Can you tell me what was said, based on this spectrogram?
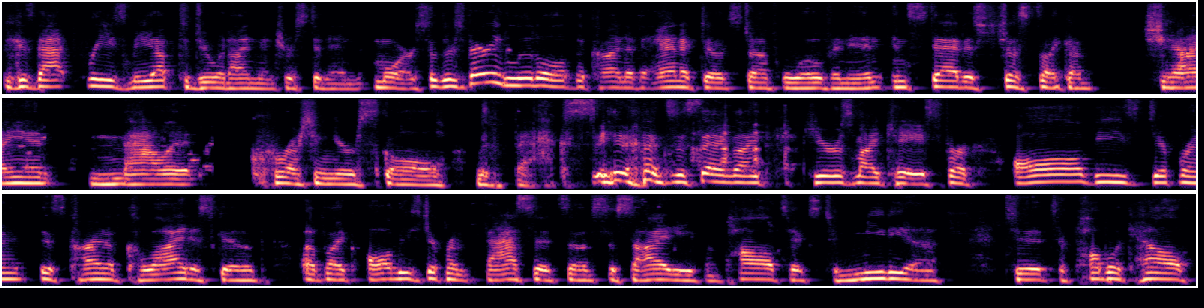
because that frees me up to do what I'm interested in more. So there's very little of the kind of anecdote stuff woven in. Instead, it's just like a giant mallet crushing your skull with facts. You know, just saying, like, here's my case for all these different, this kind of kaleidoscope of like all these different facets of society, from politics to media to, to public health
